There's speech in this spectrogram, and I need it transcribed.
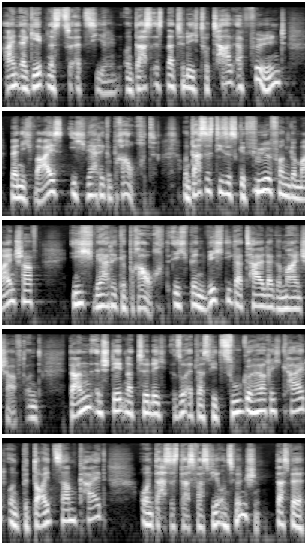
ein Ergebnis zu erzielen. Und das ist natürlich total erfüllend, wenn ich weiß, ich werde gebraucht. Und das ist dieses Gefühl von Gemeinschaft, ich werde gebraucht. Ich bin wichtiger Teil der Gemeinschaft. Und dann entsteht natürlich so etwas wie Zugehörigkeit und Bedeutsamkeit. Und das ist das, was wir uns wünschen. Dass wir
